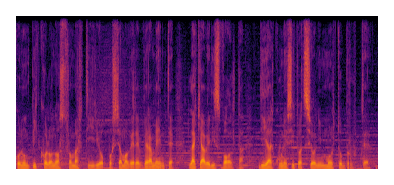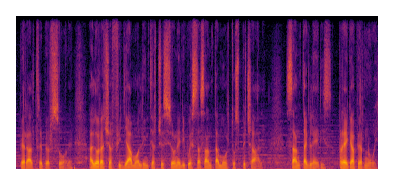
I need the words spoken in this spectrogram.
con un piccolo nostro martirio possiamo avere veramente la chiave di svolta di alcune situazioni molto brutte per altre persone. Allora ci affidiamo all'intercessione di questa santa molto speciale. Santa Gladys, prega per noi.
